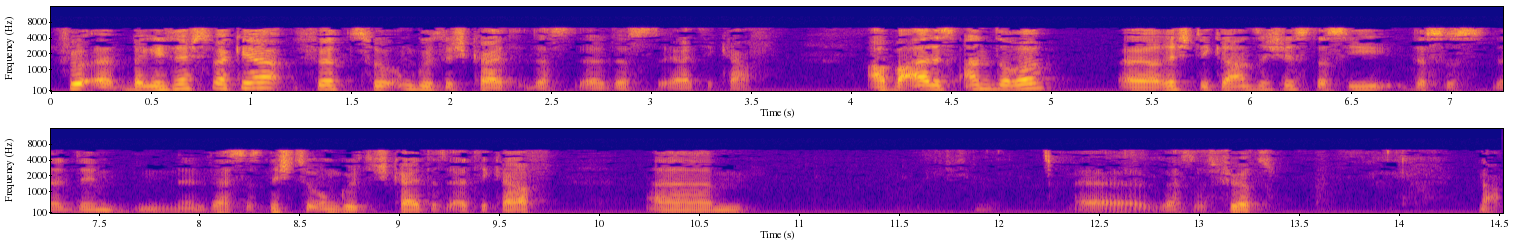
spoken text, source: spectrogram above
Für, äh, Geschlechtsverkehr führt zur Ungültigkeit des, äh, des Ertikaf. Aber alles andere, äh, richtige Ansicht ist, dass sie, dass es, äh, den, dass es nicht zur Ungültigkeit des Ertikaf ähm, äh, dass es führt. Na.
